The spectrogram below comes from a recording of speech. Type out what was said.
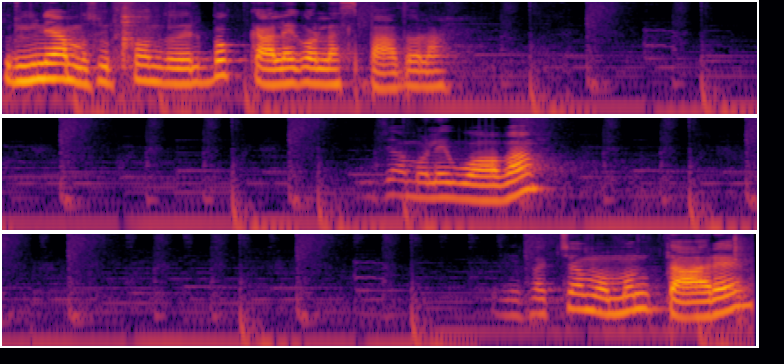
Riuniamo sul fondo del boccale con la spatola. Aggiungiamo le uova, le facciamo montare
